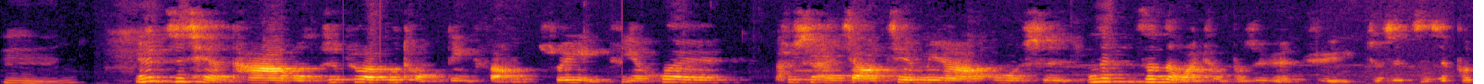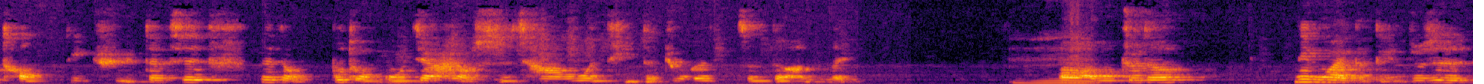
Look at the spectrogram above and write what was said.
嗯，因为之前他我们是住在不同地方，所以也会。就是很想要见面啊，或者是那真的完全不是远距离，就是只是不同地区，但是那种不同国家还有时差问题的，就会真的很累。嗯，哦，我觉得另外一个点就是，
